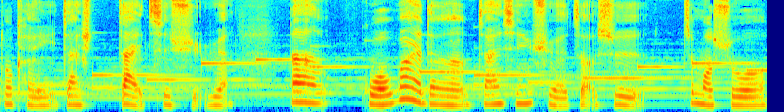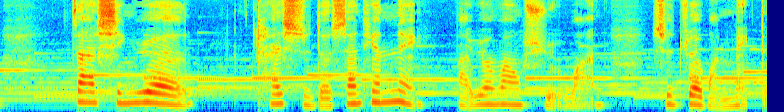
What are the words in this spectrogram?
都可以再再一次许愿。那国外的占星学者是这么说，在新月开始的三天内把愿望许完。是最完美的，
